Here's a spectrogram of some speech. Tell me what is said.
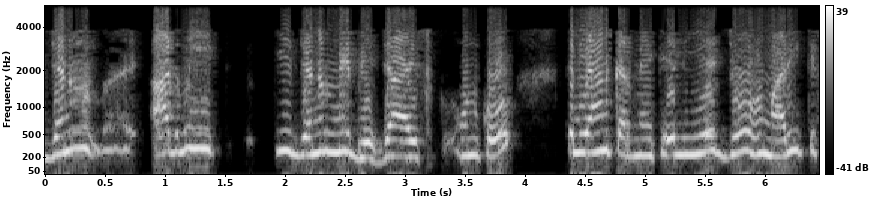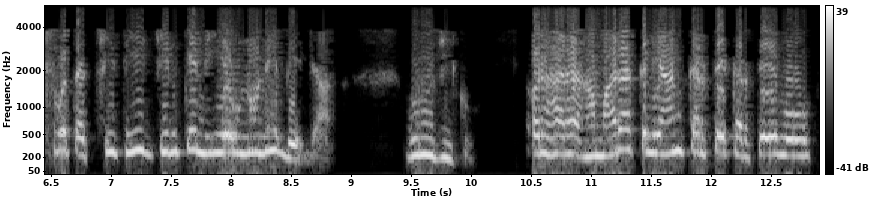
जन्म, आदमी की जन्म में भेजा इस, उनको कल्याण करने के लिए जो हमारी किस्मत अच्छी थी, जिनके लिए उन्होंने भेजा गुरु जी को। और हर, हमारा कल्याण करते करते वो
